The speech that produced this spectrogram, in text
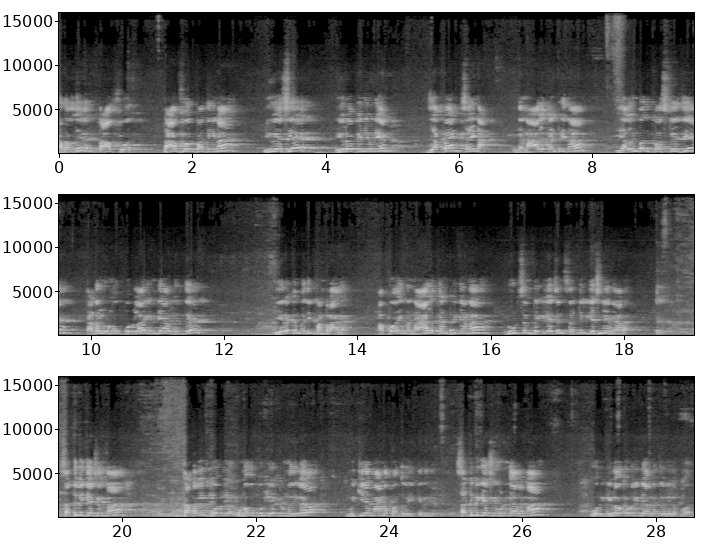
அதாவது டாப் ஃபோர் டாப் ஃபோர் பார்த்தீங்கன்னா USA European Union Japan China இந்த நாலு கண்ட்ரி தான் எண்பது பர்சன்டேஜ் கடல் உணவுப் பொருளாக இந்தியாவிலேருந்து இறக்குமதி பண்ணுறாங்க அப்போது இந்த நாலு கண்ட்ரிக்கான ரூல்ஸ் அண்ட் ரெகுலேஷன் சர்டிஃபிகேஷனே வேறு. சர்டிஃபிகேஷன் தான் கடல் பொருள் உணவுப் பொருள் ஏற்றுமதியில் முக்கியமான பங்கு வகிக்கிறது. சர்டிஃபிகேஷன் ஒழுங்காக இல்லைன்னா ஒரு கிலோ கூட இந்தியாவிலேருந்து வெளியில் போவார்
